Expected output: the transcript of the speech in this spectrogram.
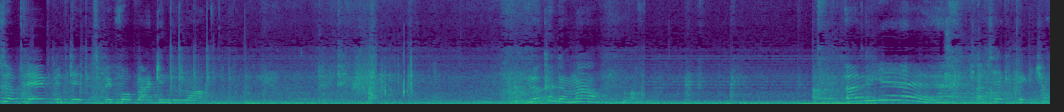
photos of the evidence before bagging them up. Look at the mouth. Oh yeah. I'll take a picture.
